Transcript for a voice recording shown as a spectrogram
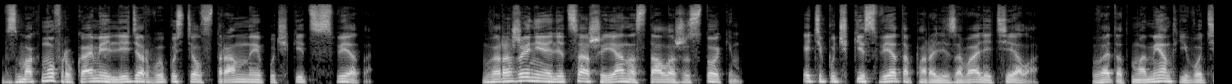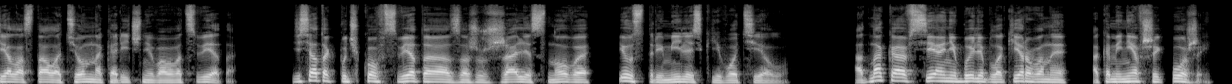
Взмахнув руками, лидер выпустил странные пучки света. Выражение лица Шияна стало жестоким. Эти пучки света парализовали тело. В этот момент его тело стало темно-коричневого цвета. Десяток пучков света зажужжали снова и устремились к его телу. Однако все они были блокированы окаменевшей кожей.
